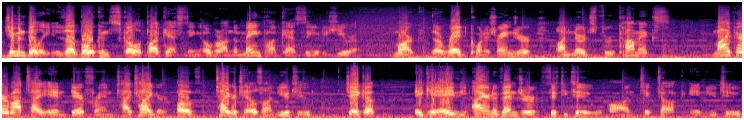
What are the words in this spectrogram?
Jim and Billy, the bulk and skull of podcasting, over on the main podcast, Zero to Hero. Mark, the Red Cornish Ranger, on Nerds Through Comics. My Parabatai and dear friend Ty Tiger of Tiger Tales on YouTube. Jacob, aka the Iron Avenger 52 on TikTok and YouTube,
